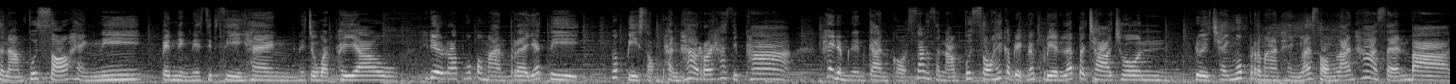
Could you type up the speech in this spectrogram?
สนามฟุตซอลแห่งนี้เป็นหนึ่งใน 14 แห่งในจังหวัดพะเยา ที่ได้รับงบประมาณแปรยติ เมื่อปี 2555 ให้ดำเนินการก่อสร้างสนามฟุตซอลให้กับเด็กนักเรียนและประชาชน โดยใช้งบประมาณแห่งละ2ล้าน5แสนบาท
